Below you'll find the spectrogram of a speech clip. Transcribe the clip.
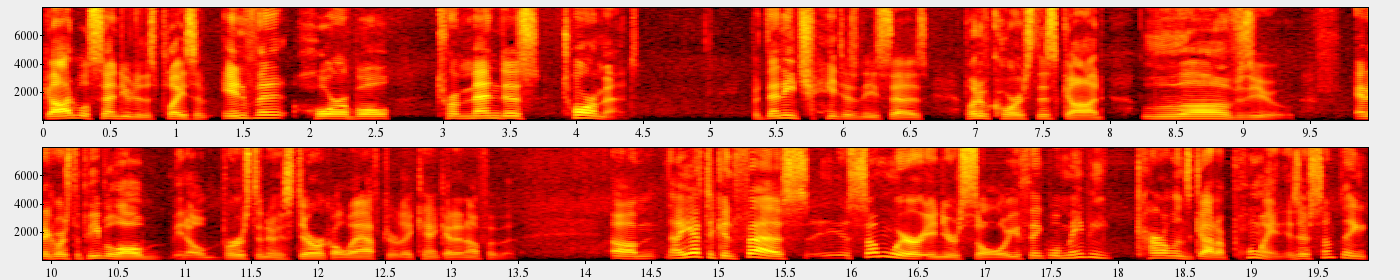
God will send you to this place of infinite, horrible, tremendous torment. But then he changes and he says, But of course, this God loves you. And of course, the people all, you know, burst into hysterical laughter. They can't get enough of it. Um, now, you have to confess, somewhere in your soul, you think, well, maybe Carlin's got a point. Is there something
